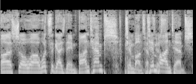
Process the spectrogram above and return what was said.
Uh, so, uh, what's the guy's name? Bontemps? Tim Bontemps. Tim yes. Bontemps.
